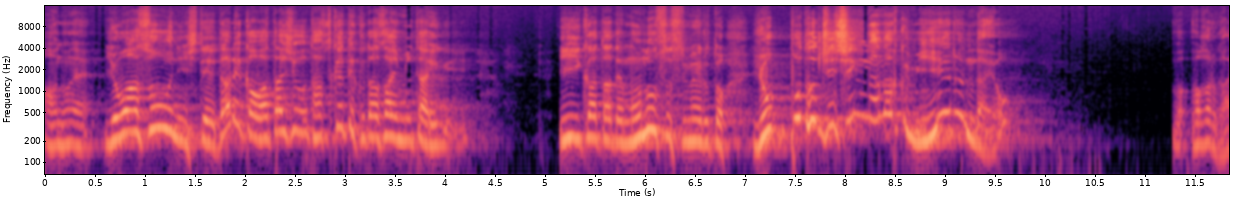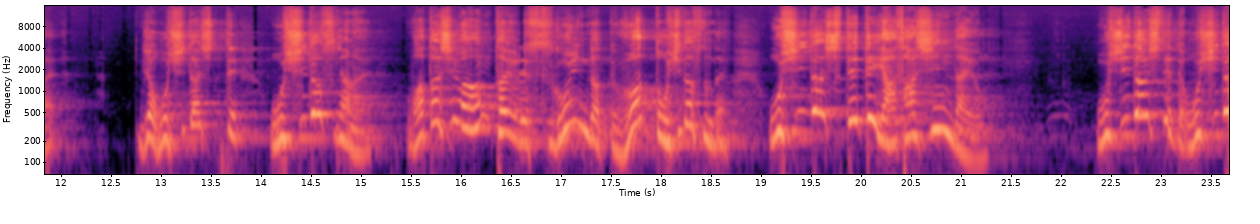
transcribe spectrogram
あのね弱そうにして誰か私を助けてくださいみたい言い方で物を進めるとよっぽど自信がなく見えるんだよ。わわかるかい？じゃあ押し出しって押し出すじゃない。私はあんたよりすごいんだってふわっと押し出すんだよ。押し出してて優しいんだよ。押し出してて押し出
